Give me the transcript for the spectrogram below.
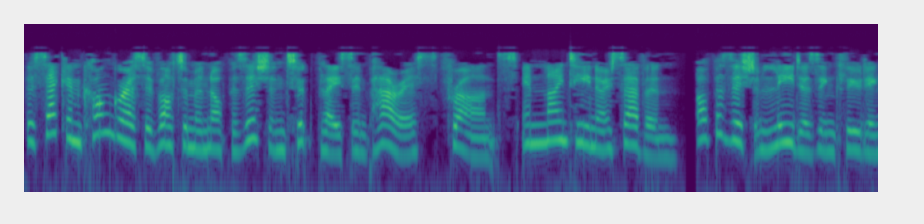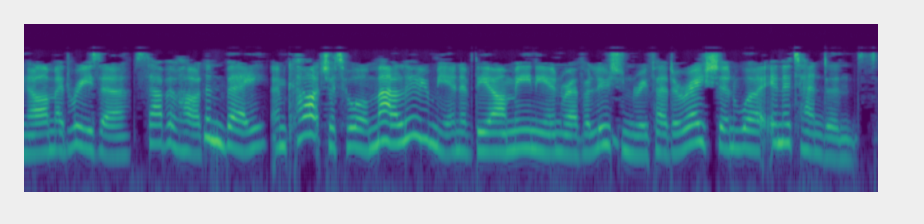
The Second Congress of Ottoman Opposition took place in Paris, France, in 1907. Opposition leaders including Ahmed Reza, Sabahattin Bey, and Khachatur Malumian of the Armenian Revolutionary Federation were in attendance.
